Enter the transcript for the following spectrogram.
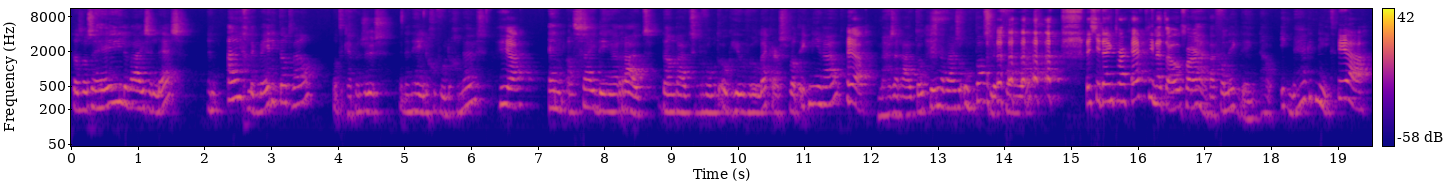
Dat was een hele wijze les. En eigenlijk weet ik dat wel. Want ik heb een zus met een hele gevoelige neus. ja. En als zij dingen ruikt, dan ruikt ze bijvoorbeeld ook heel veel lekkers wat ik niet ruik. Ja. Maar ze ruikt ook dingen waar ze onpasselijk van wordt. dat je denkt, waar heb je het over? Ja, waarvan ik denk, nou, ik merk het niet. Ja.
